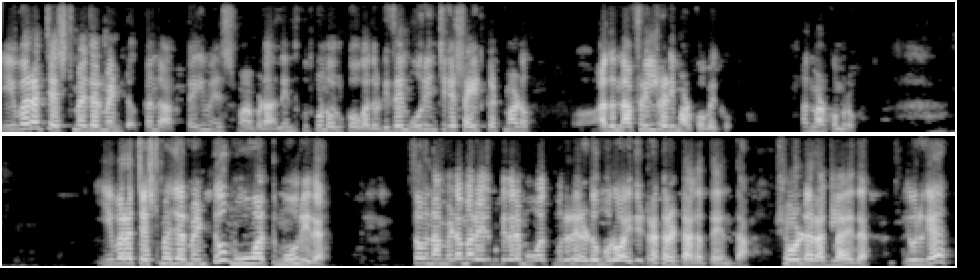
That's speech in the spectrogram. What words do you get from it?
ಇವರ ಚೆಸ್ಟ್ ಮೆಜರ್ಮೆಂಟ್ ಕಂದ ಟೈಮ್ ವೇಸ್ಟ್ ಮಾಡ್ಬೇಡ. ನಿಂತ್ ಕುತ್ಕೊಂಡು ಹೋಗೋದು. ಡಿಸೈನ್ ಮೂರು ಇಂಚಿಗೆ ಸ್ಟ್ರೈಟ್ ಕಟ್ ಮಾಡು. ಅದನ್ನ ಫ್ರಿಲ್ ರೆಡಿ ಮಾಡ್ಕೋಬೇಕು. ಅದ್ ಮಾಡ್ಕೊಂಬರು. ಇವರ ಚೆಸ್ಟ್ ಮೆಜರ್ಮೆಂಟು ಮೂವತ್ ಮೂರ್ ಇದೆ. ಸೊ ನಮ್ಮ ಮೇಡಮ್ ಅವ್ರು ಹೇಳ್ಬಿಟ್ಟಿದ್ದಾರೆ ಮೂವತ್ ಮೂರು ಎರಡು ಮೂರು ಐದು ಇಟ್ರೆ ಕರೆಕ್ಟ್ ಆಗತ್ತೆ ಅಂತ. ಶೋಲ್ಡರ್ ಅಗ್ಲ ಇದೆ. ಇವ್ರಿಗೆ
